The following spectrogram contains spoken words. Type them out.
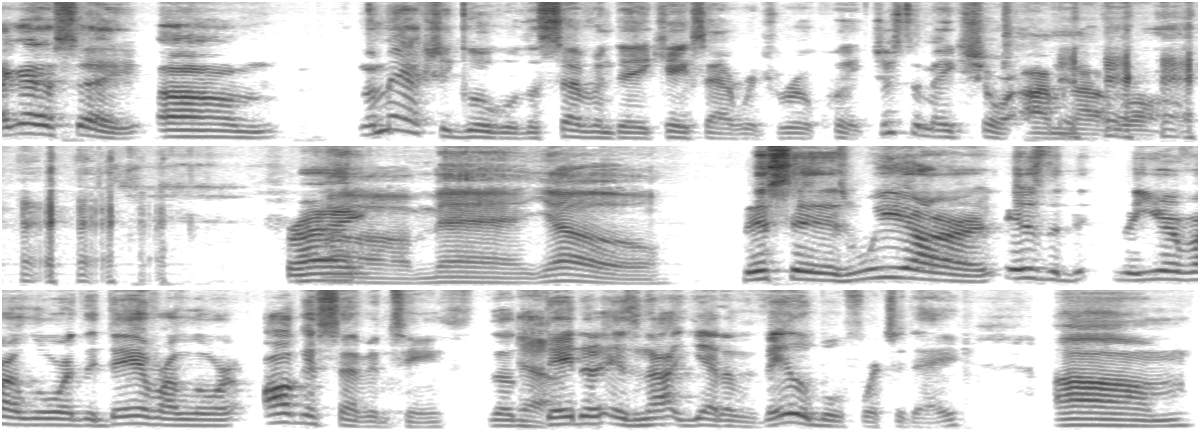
I gotta say, um, let me actually Google the seven day case average real quick just to make sure I'm not wrong. Right? Oh man, yo, this is we are it is the the year of our Lord, the day of our Lord, August 17th. The Yeah. data is not yet available for today. Um,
